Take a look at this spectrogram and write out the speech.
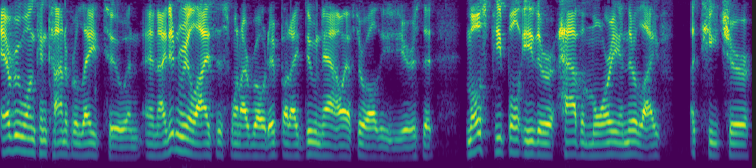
everyone can kind of relate to. And and I didn't realize this when I wrote it, but I do now after all these years that most people either have a Morrie in their life a teacher,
